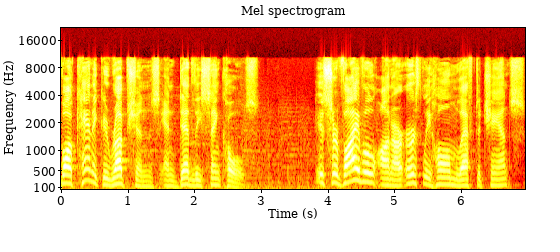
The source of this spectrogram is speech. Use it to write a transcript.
volcanic eruptions, and deadly sinkholes? Is survival on our earthly home left a chance?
